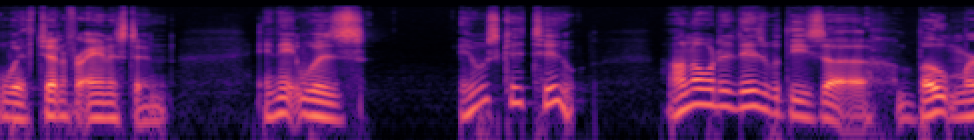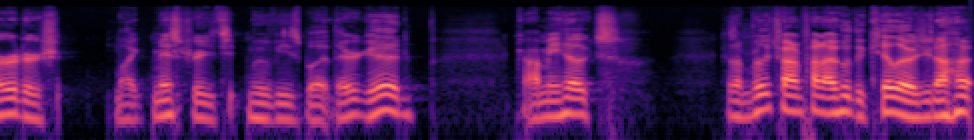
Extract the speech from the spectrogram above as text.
with Jennifer Aniston, and it was it was good too. I don't know what it is with these uh, boat murder sh- like mystery t- movies, but they're good. Got me hooked because I'm really trying to find out who the killer is. You know,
